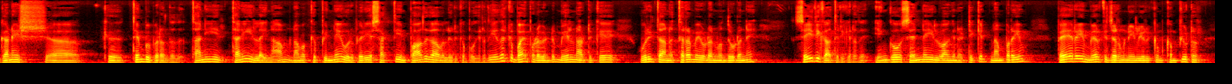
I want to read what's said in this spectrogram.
கணேஷ்க்கு தெம்பு பிறந்தது. தனி தனி இல்லை நாம். நமக்கு பின்னே ஒரு பெரிய சக்தியின் பாதுகாவல் இருக்கப் போகிறது. எதற்கு பயப்பட வேண்டும்? மேல் நாட்டுக்கே உரித்தான திறமையுடன் வந்தவுடனே செய்தி காத்திருக்கிறது. எங்கோ சென்னையில் வாங்கின டிக்கெட் நம்பரையும் பெயரையும் மேற்கு ஜெர்மனியில் இருக்கும் கம்ப்யூட்டர்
